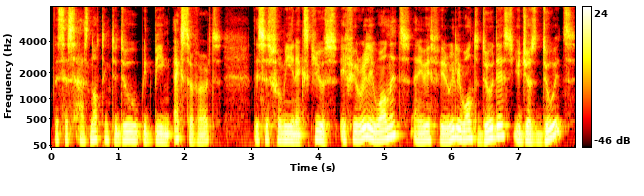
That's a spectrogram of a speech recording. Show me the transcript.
This is, has nothing to do with being extrovert this is for me an excuse. If you really want it, and if you really want to do this, you just do it.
